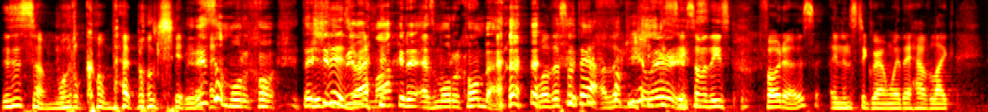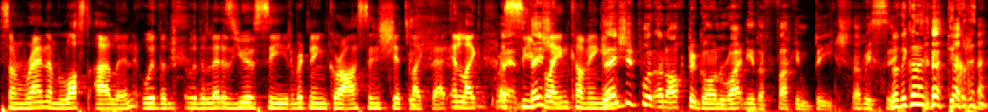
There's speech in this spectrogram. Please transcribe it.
this is some Mortal Kombat bullshit. It is right? some Mortal Kombat. They It should is, really right? market it as Mortal Kombat. Well, that's what they are. Fucking you should just see some of these photos in Instagram where they have like some random lost island with the with the letters UFC written in grass and shit like that, and like a Man, they seaplane should- coming They in. They should put an octagon right near the fucking beach. That'd be sick. No, they're gonna they're gonna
